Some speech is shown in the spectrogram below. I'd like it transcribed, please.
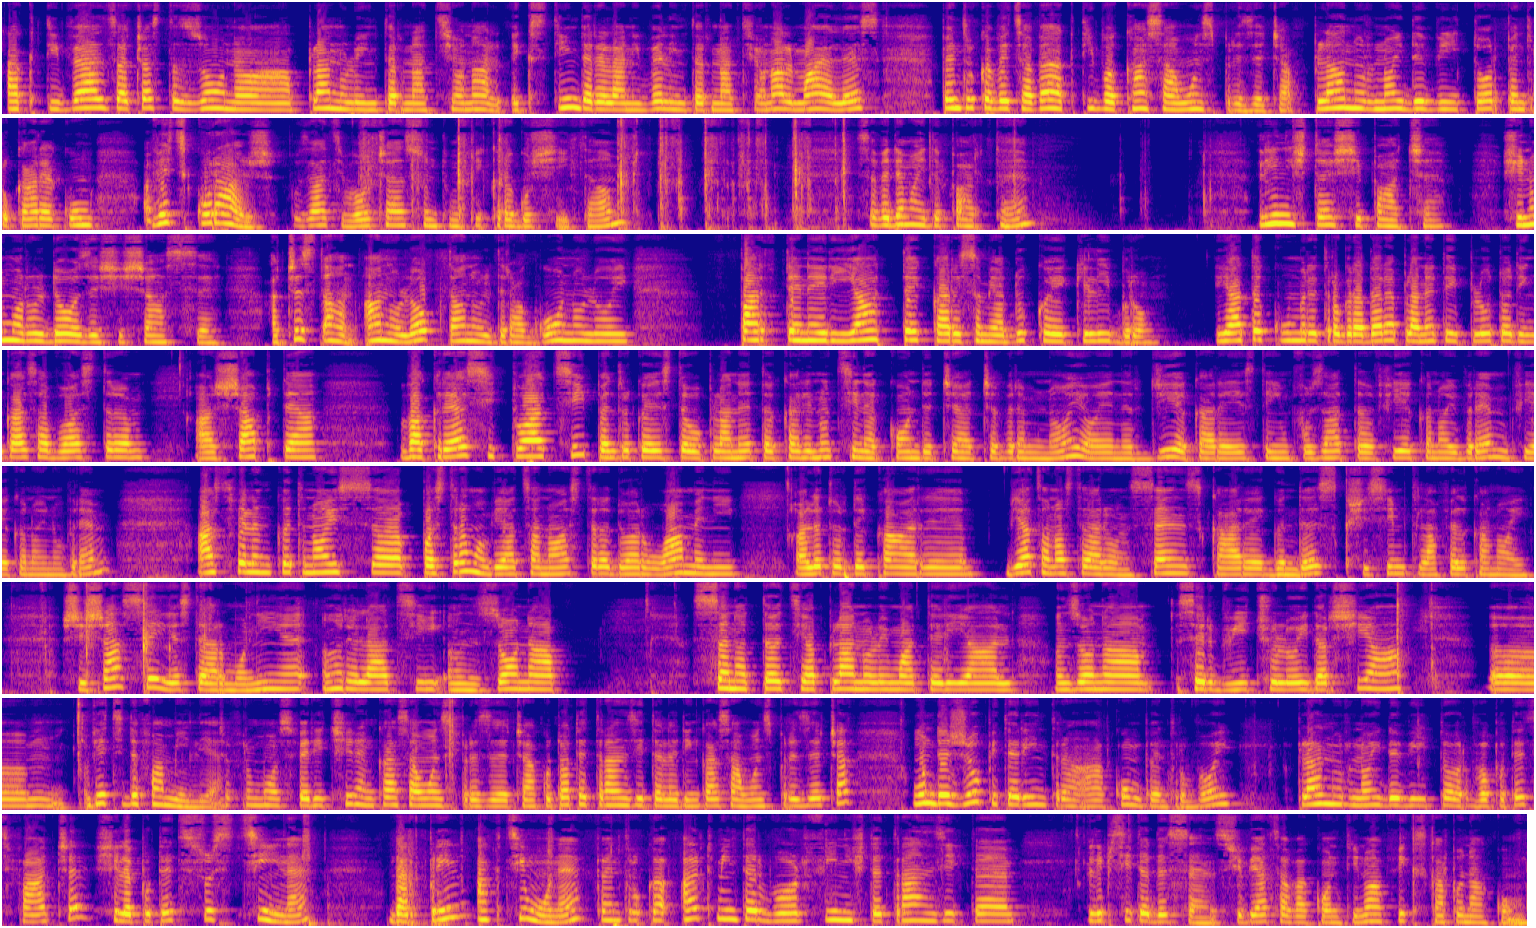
activează această zonă a planului internațional, extindere la nivel internațional, mai ales pentru că veți avea activă Casa 11 planuri noi de viitor pentru care acum aveți curaj. Scuzați vocea, sunt un pic răgușită. Să vedem mai departe. Liniște și pace. Și numărul 26. Acest an, anul 8, anul dragonului, parteneriate care să-mi aducă echilibru. Iată cum retrogradarea planetei Pluto din casa voastră a șaptea va crea situații, pentru că este o planetă care nu ține cont de ceea ce vrem noi, o energie care este infuzată fie că noi vrem, fie că noi nu vrem, astfel încât noi să păstrăm în viața noastră doar oamenii alături de care viața noastră are un sens, care gândesc și simt la fel ca noi. Și șase este armonie în relații, în zona sănătății, a planului material, în zona serviciului, dar și a uh, vieții de familie. Ce frumos! Fericire în casa 11, cu toate tranzitele din casa 11, unde Jupiter intră acum pentru voi, planuri noi de viitor. Vă puteți face și le puteți susține, dar prin acțiune, pentru că altminteri vor fi niște tranzite lipsite de sens și viața va continua fix ca până acum.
